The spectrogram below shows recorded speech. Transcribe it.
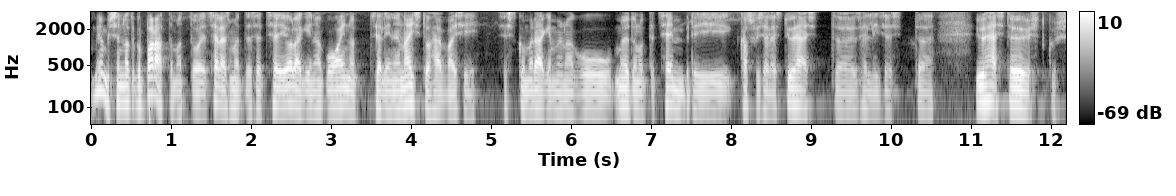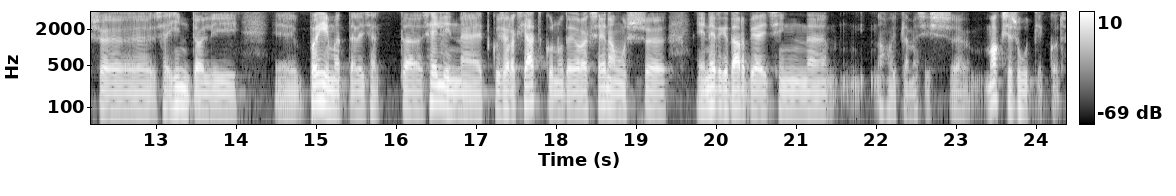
minu meelest see on natuke paratamatu, et selles mõttes, et see ei olegi nagu ainult selline nice to have asi, sest kui me räägime nagu möödunud detsembri kasvõi sellest ühest äh, sellisest äh, ühest ööst, kus äh, see hind oli põhimõtteliselt selline, et kui see oleks jätkunud, ei oleks enamus energiatarbijaid siin noh, ütleme siis äh, maksesuutlikud,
